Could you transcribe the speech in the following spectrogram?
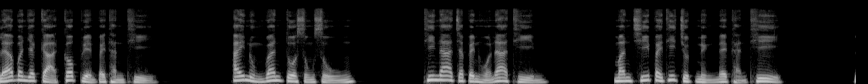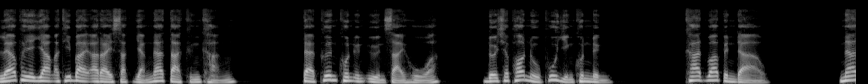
แล้วบรรยากาศก็เปลี่ยนไปทันที ไอ้หนุ่มแว่นตัวสูงๆที่น่าจะเป็นหัวหน้าทีม มันชี้ไปที่จุดหนึ่งในแผนที่ แล้วพยายามอธิบายอะไรสักอย่างหน้าตาขึงขัง แต่เพื่อนคนอื่นๆสายหัว โดยเฉพาะหนูผู้หญิงคนหนึ่ง คาดว่าเป็นดาว หน้า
